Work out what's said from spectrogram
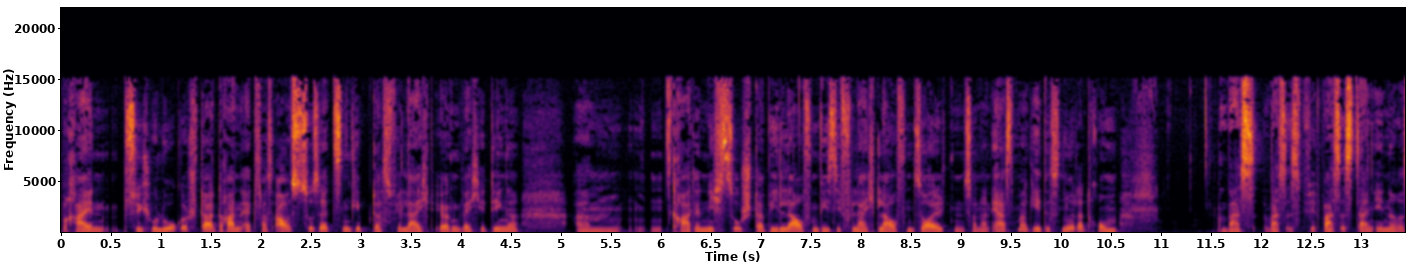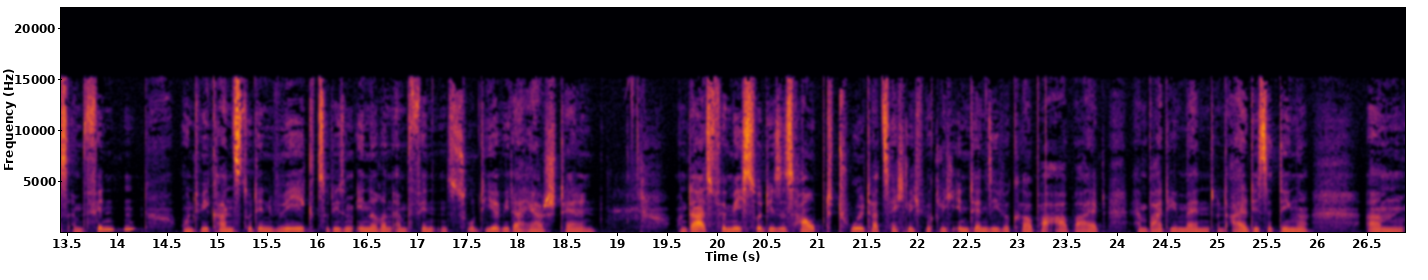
rein psychologisch daran etwas auszusetzen gibt, dass vielleicht irgendwelche Dinge ähm, gerade nicht so stabil laufen, wie sie vielleicht laufen sollten, sondern erstmal geht es nur darum, was, was ist, was ist dein inneres Empfinden und wie kannst du den Weg zu diesem inneren Empfinden zu dir wiederherstellen. Und da ist für mich so dieses Haupttool tatsächlich wirklich intensive Körperarbeit, Embodiment und all diese Dinge, ähm,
